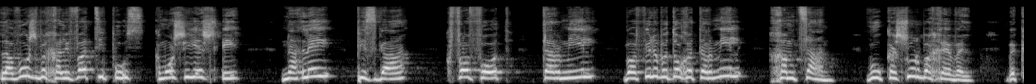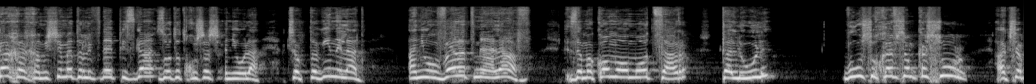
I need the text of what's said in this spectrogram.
לבוש בחליפת טיפוס, כמו שיש לי, נעלי פסגה, כפפות, תרמיל, ואפילו בתוך התרמיל חמצן, והוא קשור בחבל. וככה, חמישים מטר לפני פסגה, זאת התחושה שאני עולה. עכשיו תבין אלעד, אני עוברת מעליו. זה מקום מאוד מאוד צר, תלול, והוא שוכב שם קשור. עכשיו,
